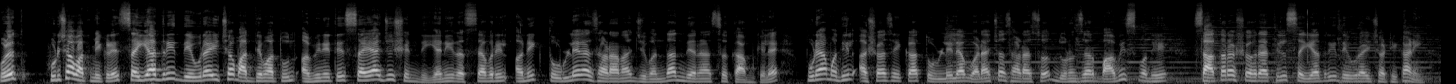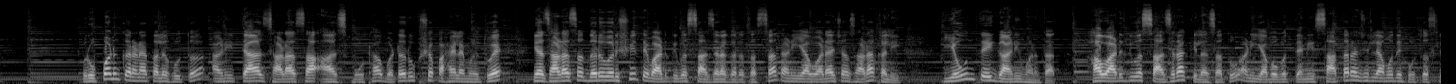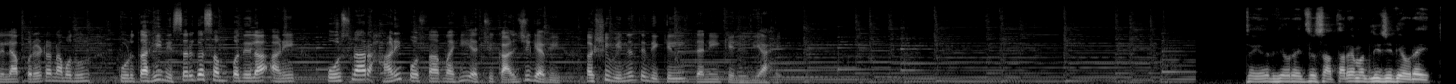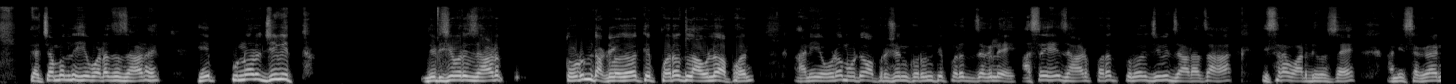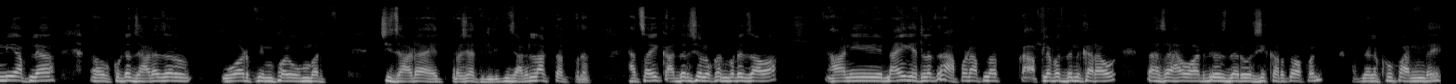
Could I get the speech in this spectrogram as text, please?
वळत पुढच्या बातमीकडे सह्याद्री देवराईच्या माध्यमातून अभिनेते सयाजी शिंदे यांनी रस्त्यावरील अनेक तोडलेल्या झाडांना जीवनदान देण्याचं काम केलंय. पुण्यामधील अशाच एका तोडलेल्या वडाच्या झाडाचं दोन हजार बावीसमध्ये सातारा शहरातील सह्याद्री देवराईच्या ठिकाणी रोपण करण्यात आलं होतं आणि त्या झाडाचा आज मोठा वटवृक्ष पाहायला मिळतोय. या झाडाचा दरवर्षी ते वाढदिवस साजरा करत असतात आणि या वडाच्या झाडाखाली येऊन ते गाणी म्हणतात. हा वाढदिवस साजरा केला जातो आणि याबाबत त्यांनी सातारा जिल्ह्यामध्ये होत असलेल्या पर्यटनामधून कोणताही निसर्ग संपदेला आणि पोचणार हानी पोचणार नाही याची काळजी घ्यावी अशी विनंती देखील त्यांनी केलेली आहे. सह्याद्री देवराईचं साताऱ्यामधली जी देवराई त्याच्यामधलं हे वडाचं झाड आहे. हे पुनर्जीवित दीडशे वर्ष झाड तोडून टाकलं होतं ते परत लावलं आपण आणि एवढं मोठं ऑपरेशन करून ते परत जगले. असं हे झाड परत पुनर्जीवित झाडाचा हा तिसरा वाढदिवस आहे. आणि सगळ्यांनी आपल्या कुठं झाडं जर वड पिंपळ उंबर ची झाडं आहेत प्रजातीतली ती झाडं लागतात परत. ह्याचा एक आदर्श लोकांपुढे जावा आणि नाही घेतला तर आपण आपला आपल्या पद्धतीने करावं. असा हा वाढदिवस दरवर्षी करतो आपण. आपल्याला खूप आनंद आहे.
